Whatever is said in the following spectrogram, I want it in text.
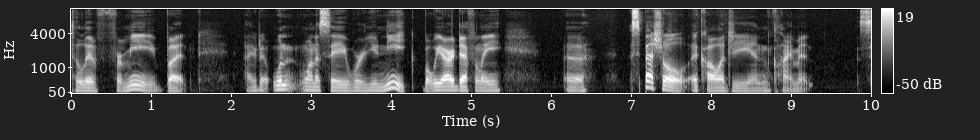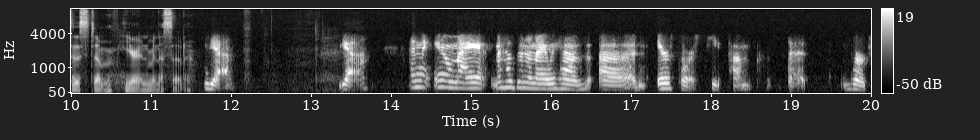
to live for me, but I wouldn't want to say we're unique, but we are definitely a special ecology and climate system here in Minnesota. Yeah. Yeah. And you know, my my husband and I we have uh, an air source heat pump that works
